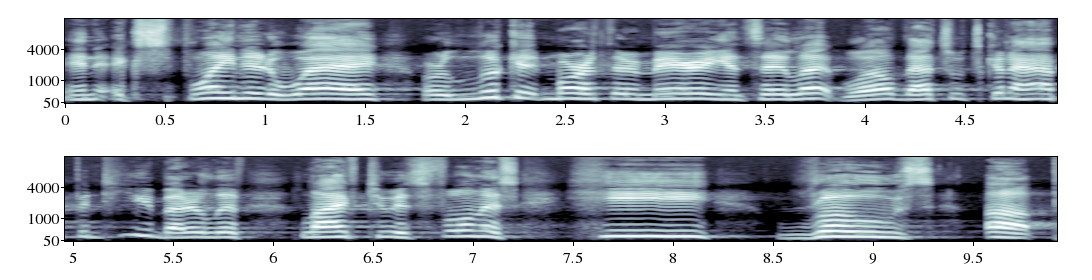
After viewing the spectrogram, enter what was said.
and explain it away or look at Martha and Mary and say, Let, well, that's what's going to happen to you. Better live life to its fullness. He rose up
